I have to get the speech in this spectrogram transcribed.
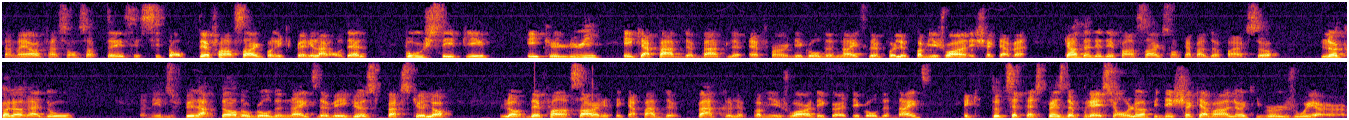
ta meilleure façon de sortir, c'est si ton défenseur qui va récupérer la rondelle bouge ses pieds et que lui est capable de battre le F1 des Golden Knights, le, le premier joueur en échec avant. Quand tu as des défenseurs qui sont capables de faire ça, le Colorado a du fil à retordre aux Golden Knights de Vegas parce que leur, leur défenseur était capable de battre le premier joueur des, Golden Knights. Et toute cette espèce de pression-là, puis d'échec avant-là, qui veut jouer un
